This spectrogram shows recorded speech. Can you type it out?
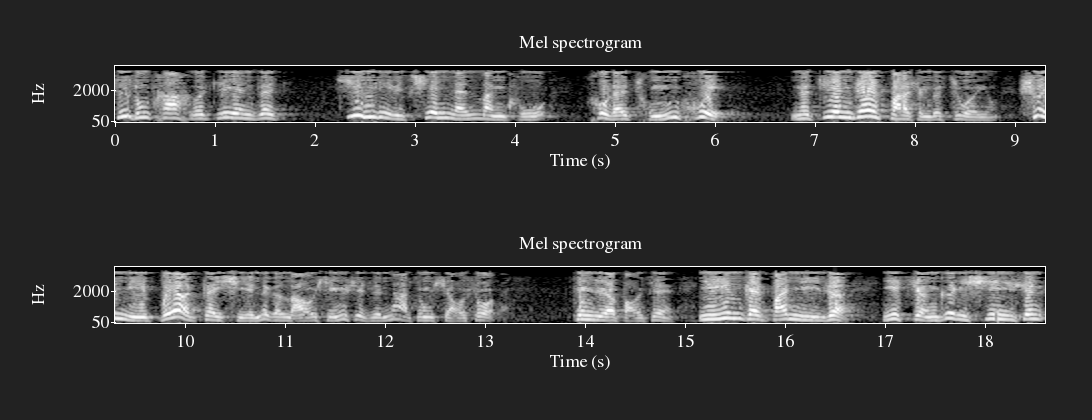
自从他和志愿在经历了千难万苦，后来重会，那现在发生的作用，说你不要再写那个老形式的那种小说，风月宝鉴，你应该把你的你整个的心身，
